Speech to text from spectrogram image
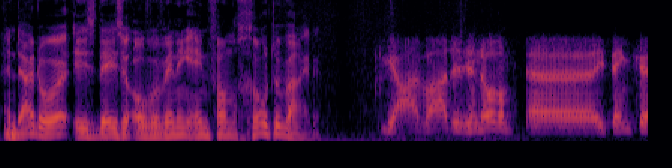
En daardoor is deze overwinning een van grote waarde. Ja, waarde is enorm. Uh, ik denk uh,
